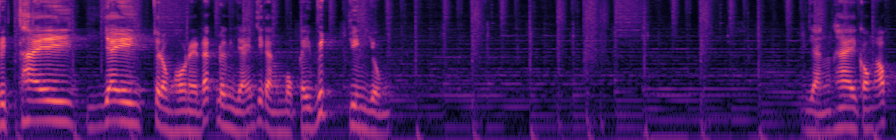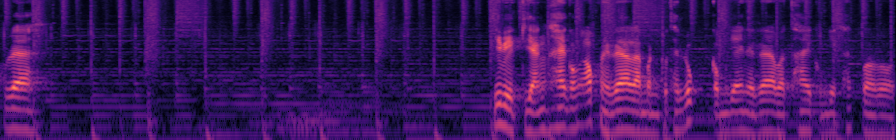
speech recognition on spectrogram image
Việc thay dây cho đồng hồ này rất đơn giản, chỉ cần một cây vít chuyên dụng. Dặn hai con ốc ra. Với việc dặn hai con ốc này ra là mình có thể rút cọng dây này ra và thay cọng dây khác vào rồi.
